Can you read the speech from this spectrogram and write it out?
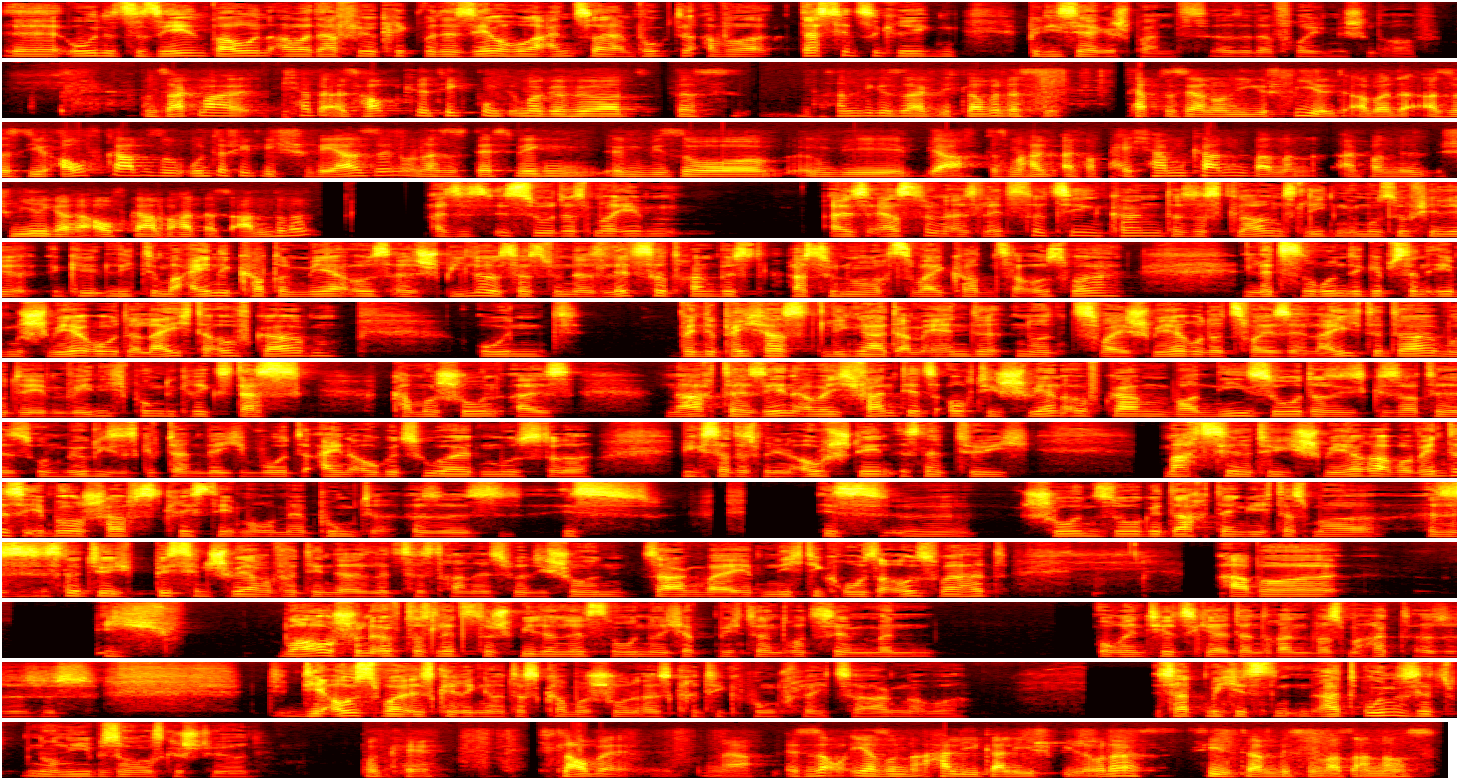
äh, ohne zu sehen bauen, aber dafür kriegt man eine sehr hohe Anzahl an Punkte. Aber das hinzukriegen, bin ich sehr gespannt. Also da freue ich mich schon drauf. Und sag mal, ich hatte als Hauptkritikpunkt immer gehört, dass, was haben die gesagt? Ich glaube, dass, ich habe das ja noch nie gespielt, aber da, also dass die Aufgaben so unterschiedlich schwer sind und dass es deswegen irgendwie so, irgendwie, ja, dass man halt einfach Pech haben kann, weil man einfach eine schwierigere Aufgabe hat als andere. Also es ist so, dass man eben als Erster und als Letzter ziehen kann. Das ist klar. Uns liegen immer so viele, liegt immer eine Karte mehr aus als Spieler. Das heißt, wenn du als Letzter dran bist, hast du nur noch zwei Karten zur Auswahl. In der letzten Runde gibt's dann eben schwere oder leichte Aufgaben. Und wenn du Pech hast, liegen halt am Ende nur zwei schwere oder zwei sehr leichte da, wo du eben wenig Punkte kriegst. Das kann man schon als Nachteil sehen, aber ich fand jetzt auch die schweren Aufgaben war nie so, dass ich gesagt hätte, es ist unmöglich. Es gibt dann welche, wo du ein Auge zuhalten musst oder wie gesagt, das mit den Aufstehen ist natürlich, macht es dir natürlich schwerer, aber wenn du es eben auch schaffst, kriegst du eben auch mehr Punkte. Also es ist, ist äh, schon so gedacht, denke ich, dass man, also es ist natürlich ein bisschen schwerer für den, der als letztes dran ist, würde ich schon sagen, weil er eben nicht die große Auswahl hat. Aber ich war auch schon öfters letzter Spiel in der letzten Runde. Ich habe mich dann trotzdem, man orientiert sich halt dann dran, was man hat. Also das ist, die Auswahl ist geringer. Das kann man schon als Kritikpunkt vielleicht sagen, aber es hat mich jetzt, hat uns jetzt noch nie besonders gestört. Okay. Ich glaube, ja, es ist auch eher so ein Halligalli-Spiel, oder? Es zielt da ein bisschen was anderes.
